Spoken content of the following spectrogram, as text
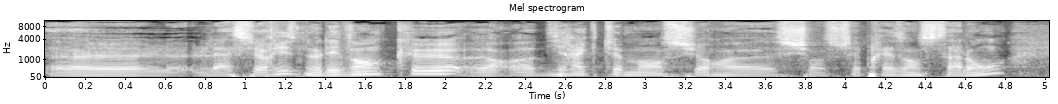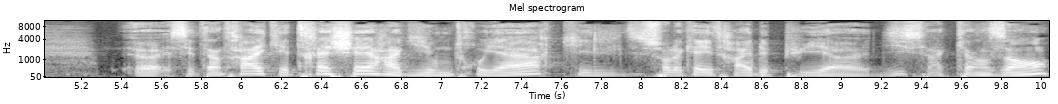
la cerise ne les vend que directement sur, sur ses présences salon. Euh, c'est un travail qui est très cher à Guillaume Trouillard, sur lequel il travaille depuis 10 euh, à 15 ans.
